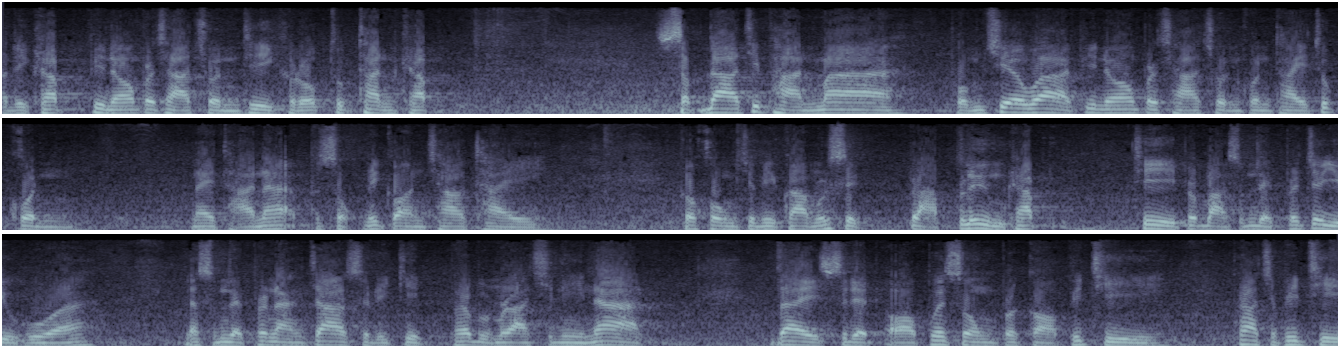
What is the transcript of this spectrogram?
วัสดีครับ พี่น้องประชาชนที่เคารพทุกท่านครับ สัปดาห์ที่ผ่านมา ผมเชื่อว่าพี่น้องประชาชนคนไทยทุกคน ในฐานะประสบนิกรชาวไทย ก็คงจะมีความรู้สึกปราบปลื้มครับ ที่พระบาทสมเด็จพระเจ้าอยู่หัว และสมเด็จพระนางเจ้าสิริกิติ์พระบรมราชินีนาถได้เสด็จออกเพื่อทรงประกอบพิธี พระราชพิธี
